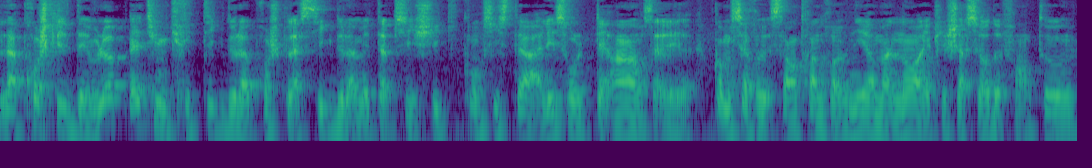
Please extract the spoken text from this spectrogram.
l'approche qu'il développe est une critique de l'approche classique de la métapsychique qui consistait à aller sur le terrain, vous savez, comme c'est en train de revenir maintenant avec les chasseurs de fantômes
